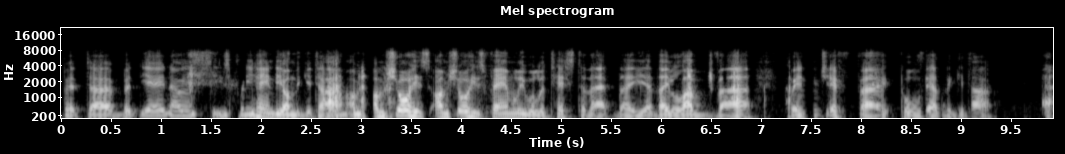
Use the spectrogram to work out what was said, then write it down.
but uh, but yeah, no, he's, he's, pretty handy on the guitar. I'm I'm sure his I'm sure his family will attest to that. They uh, they love uh, when Jeff uh, pulls out the guitar.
